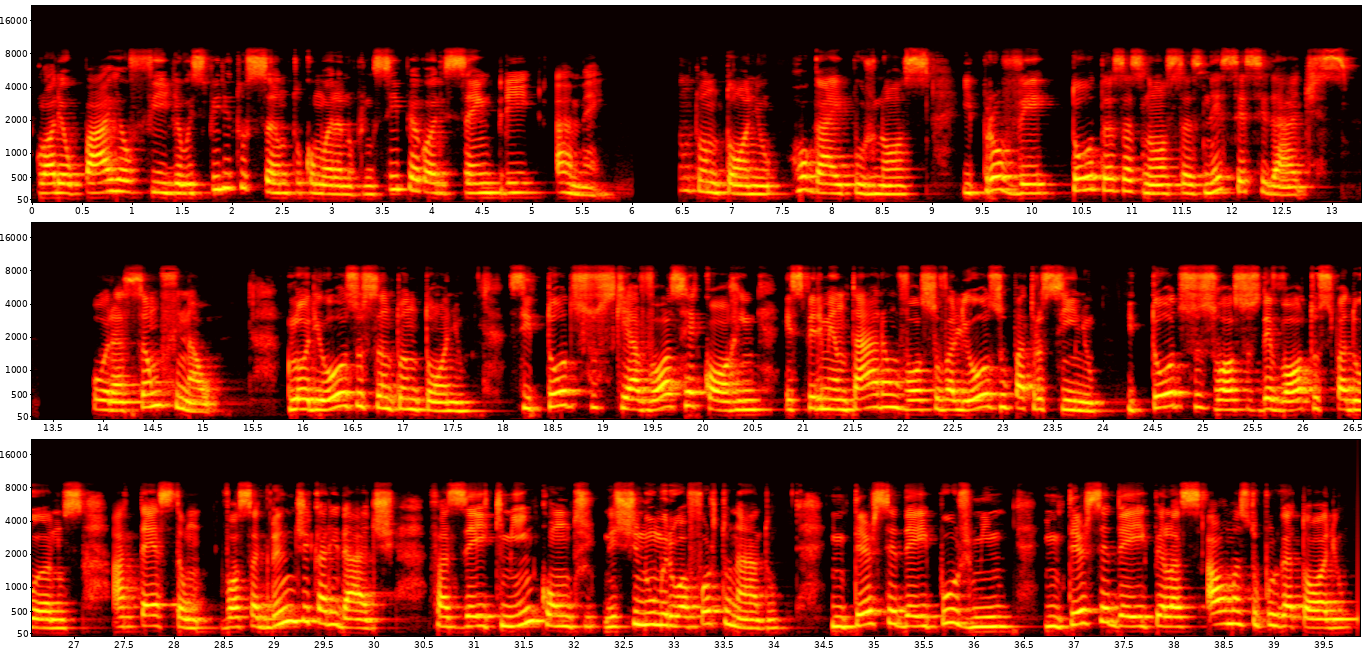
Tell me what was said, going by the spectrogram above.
Glória ao Pai, ao Filho e ao Espírito Santo, como era no princípio, agora e sempre. Amém. Santo Antônio, rogai por nós e provê todas as nossas necessidades. Oração final. Glorioso Santo Antônio, se todos os que a vós recorrem experimentaram vosso valioso patrocínio e todos os vossos devotos paduanos atestam vossa grande caridade, fazei que me encontre neste número afortunado. Intercedei por mim, intercedei pelas almas do purgatório,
